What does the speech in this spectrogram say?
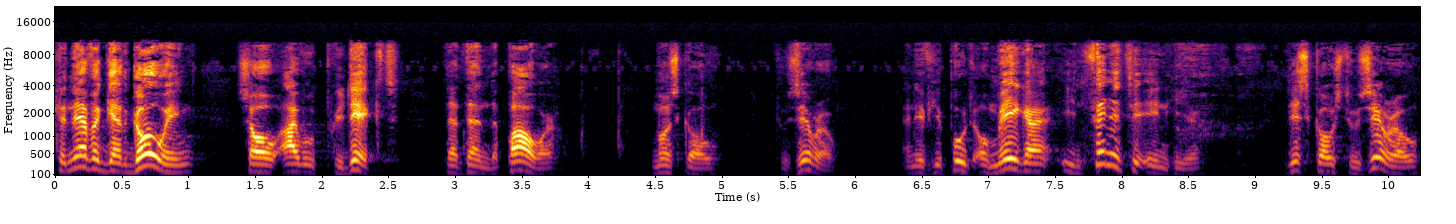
can never get going. So I would predict that then the power must go to zero. And if you put omega infinity in here, this goes to zero,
